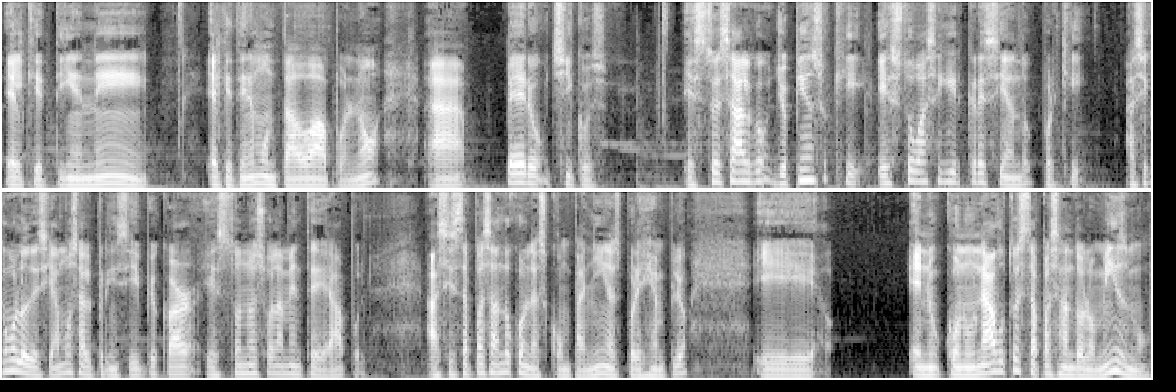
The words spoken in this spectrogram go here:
el que tiene, el que tiene montado Apple, ¿no? Ah, pero chicos, esto es algo, yo pienso que esto va a seguir creciendo porque, así como lo decíamos al principio, Carl, esto no es solamente de Apple. Así está pasando con las compañías. Por ejemplo, eh, con un auto está pasando lo mismo,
